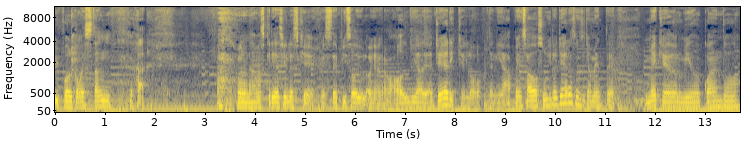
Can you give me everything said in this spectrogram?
People, ¿cómo están? Ah, bueno, nada más quería decirles que este episodio lo había grabado el día de ayer y que lo tenía pensado subir ayer, sencillamente me quedé dormido cuando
